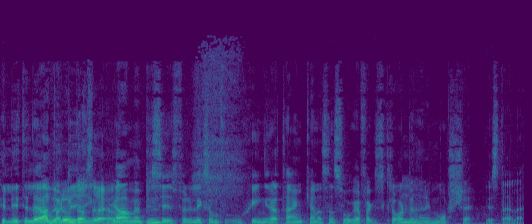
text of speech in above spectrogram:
lite löpartidning. ja. Ja men precis, för att liksom skingra tankarna. Sen såg jag faktiskt klart den Mm. här i morse istället.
